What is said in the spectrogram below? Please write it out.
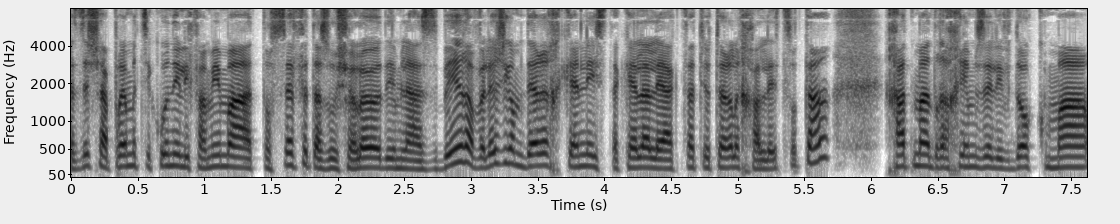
זה שהפרמיית סיכון היא לפעמים התוספת הזו שלא יודעים להסביר, אבל יש גם דרך כן להסתכל עליה קצת יותר לחלץ אותה. אחת מהדרכים זה לבדוק מה,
